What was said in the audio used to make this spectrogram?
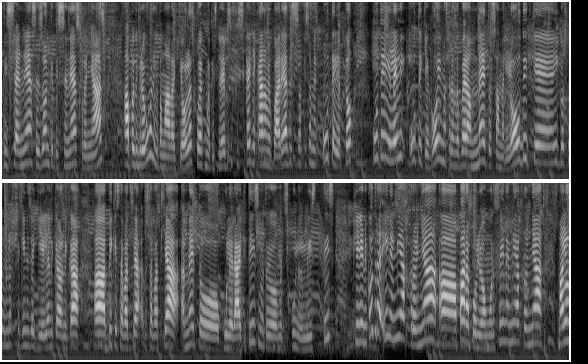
της νέας σεζόν και της νέας χρονιάς από την προηγούμενη εβδομάδα κιόλας που έχουμε επιστρέψει. Φυσικά και κάναμε παρέα, δεν σας αφήσαμε ούτε λεπτό, ούτε η Ελένη ούτε κι εγώ. Είμαστε εδώ πέρα με το Summer Loaded και 20 του μηνός ξεκίνησε και η Ελένη κανονικά α, μπήκε στα βαθιά, στα βαθιά με το κουλεράκι της, με, με τη cooler list της. Και γενικότερα είναι μια χρονιά α, πάρα πολύ όμορφη. Είναι μια χρονιά, μάλλον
